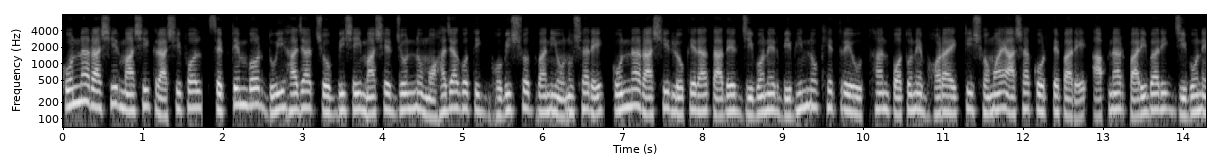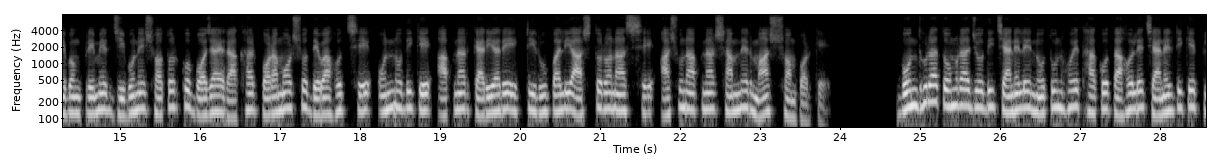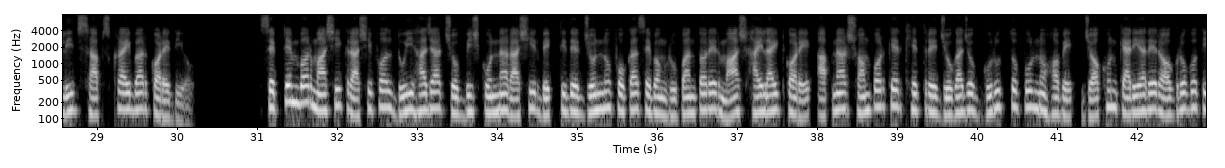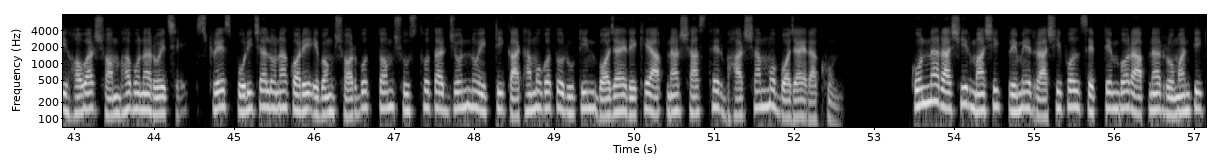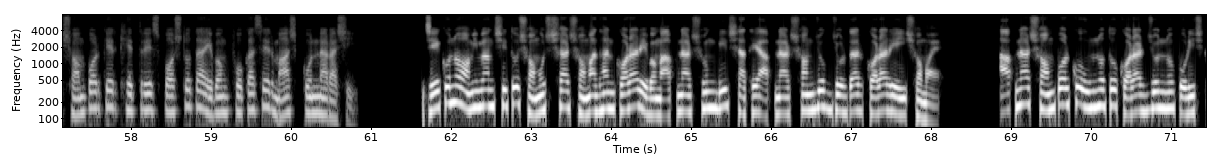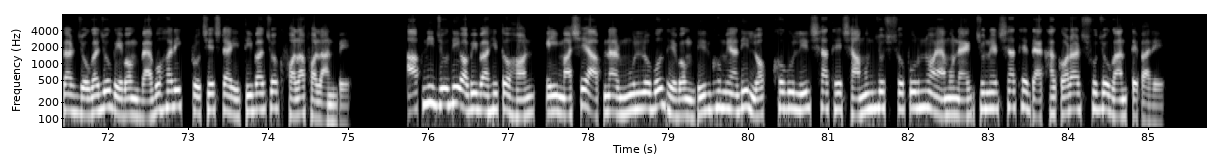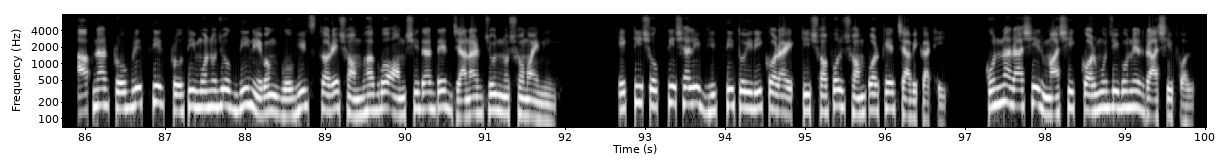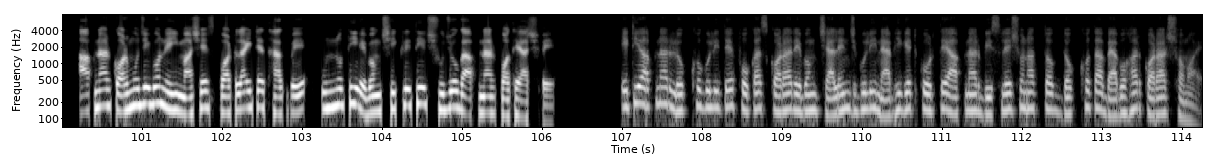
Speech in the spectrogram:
কন্যা রাশির মাসিক রাশিফল সেপ্টেম্বর দুই হাজার চব্বিশ এই মাসের জন্য মহাজাগতিক ভবিষ্যৎবাণী অনুসারে কন্যা রাশির লোকেরা তাদের জীবনের বিভিন্ন ক্ষেত্রে উত্থান পতনে ভরা একটি সময় আশা করতে পারে, আপনার পারিবারিক জীবন এবং প্রেমের জীবনে সতর্ক বজায় রাখার পরামর্শ দেওয়া হচ্ছে, অন্যদিকে আপনার ক্যারিয়ারে একটি রূপালী আস্তরণ আসছে, আসুন আপনার সামনের মাস সম্পর্কে। বন্ধুরা, তোমরা যদি চ্যানেলে নতুন হয়ে থাকো, তাহলে চ্যানেলটিকে প্লিজ সাবস্ক্রাইবার করে দিও। সেপ্টেম্বর মাসিক রাশিফল দুই হাজার চব্বিশ কন্যা রাশির ব্যক্তিদের জন্য ফোকাস এবং রূপান্তরের মাস হাইলাইট করে। আপনার সম্পর্কের ক্ষেত্রে যোগাযোগ গুরুত্বপূর্ণ হবে, যখন ক্যারিয়ারের অগ্রগতি হওয়ার সম্ভাবনা রয়েছে। স্ট্রেস পরিচালনা করে এবং সর্বোত্তম সুস্থতার জন্য একটি কাঠামোগত রুটিন বজায় রেখে আপনার স্বাস্থ্যের ভারসাম্য বজায় রাখুন। কন্যা রাশির মাসিক প্রেমের রাশিফল সেপ্টেম্বর আপনার রোমান্টিক সম্পর্কের ক্ষেত্রে স্পষ্টতা এবং ফোকাসের মাস কন্যা রাশি। যে কোনো অমীমাংসিত সমস্যার সমাধান করার এবং আপনার সঙ্গীর সাথে আপনার সংযোগ জোরদার করার এই সময়। আপনার সম্পর্ক উন্নত করার জন্য পরিষ্কার যোগাযোগ এবং ব্যবহারিক প্রচেষ্টা ইতিবাচক ফলাফল আনবে। আপনি যদি অবিবাহিত হন, এই মাসে আপনার মূল্যবোধ এবং দীর্ঘমেয়াদী লক্ষ্যগুলির সাথে সামঞ্জস্যপূর্ণ এমন একজনের সাথে দেখা করার সুযোগ আনতে পারে। আপনার প্রবৃত্তির প্রতি মনোযোগ দিন এবং গভীর স্তরে সম্ভাব্য অংশীদারদের জানার জন্য সময় নিন। একটি শক্তিশালী ভিত্তি তৈরি করা একটি সফল সম্পর্কের চাবিকাঠি। কন্যা রাশির মাসিক কর্মজীবনের রাশিফল। আপনার কর্মজীবন এই মাসের স্পটলাইটে থাকবে, উন্নতি এবং স্বীকৃতির সুযোগ আপনার পথে আসবে। এটি আপনার লক্ষ্যগুলিতে ফোকাস করার এবং চ্যালেঞ্জগুলি ন্যাভিগেট করতে আপনার বিশ্লেষণাত্মক দক্ষতা ব্যবহার করার সময়।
